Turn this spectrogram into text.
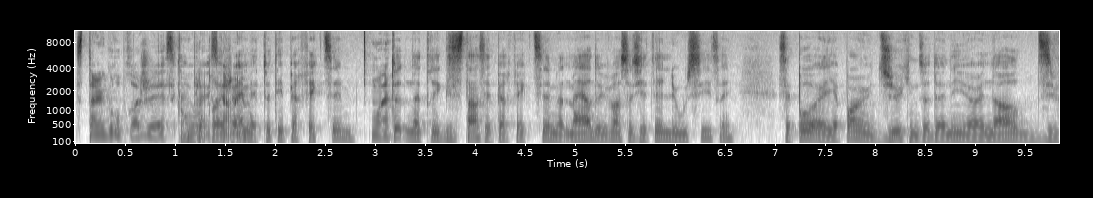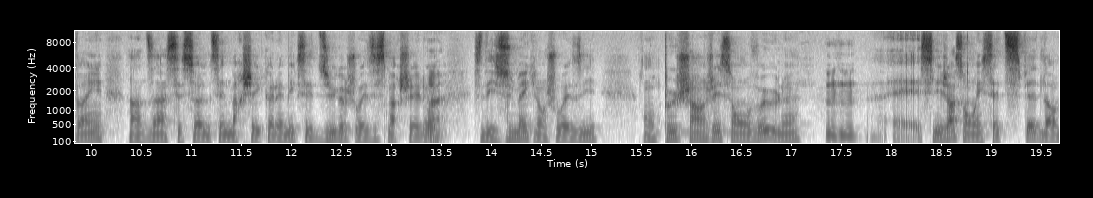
c'est un gros projet c'est complexe un gros mais tout est perfectible toute notre existence est perfectible notre manière de vivre en société elle l'est aussi tu sais c'est pas il n'y a pas un dieu qui nous a donné un ordre divin en disant c'est ça c'est le marché économique c'est Dieu qui a choisi ce marché là c'est des humains qui l'ont choisi on peut changer si on veut là Mm-hmm. Euh, si les gens sont insatisfaits de leur.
